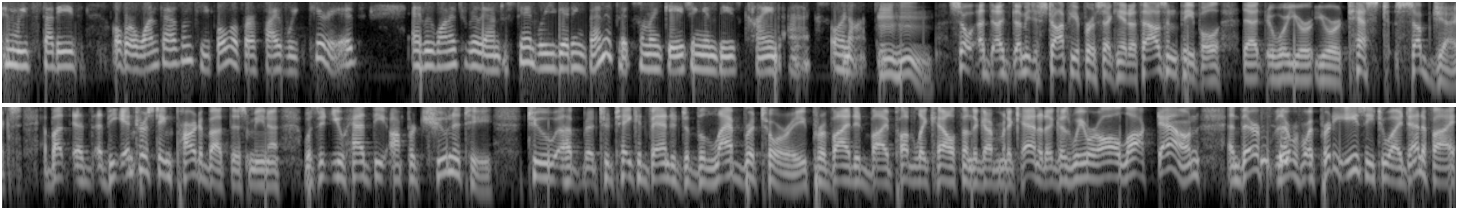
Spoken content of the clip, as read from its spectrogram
And we studied over 1,000 people over a five week period and we wanted to really understand were you getting benefits from engaging in these kind acts or not. Mm-hmm. So uh, uh, let me just stop you for a second. You had a thousand people that were your your test subjects, but uh, the interesting part about this, Mina, was that you had the opportunity to uh, to take advantage of the laboratory provided by Public Health and the Government of Canada because we were all locked down, and therefore were pretty easy to identify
